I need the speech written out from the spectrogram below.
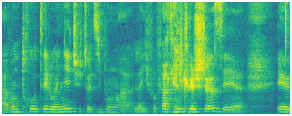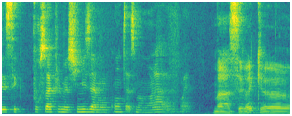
avant de trop t'éloigner, tu te dis, bon, là, il faut faire quelque chose. Et, et c'est pour ça que je me suis mise à mon compte à ce moment-là. ouais. Bah, c'est vrai que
